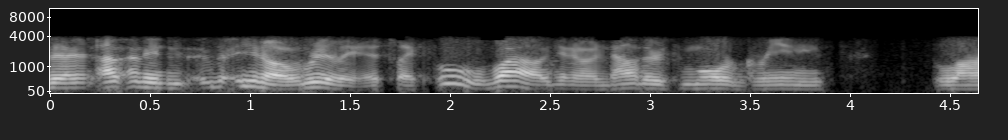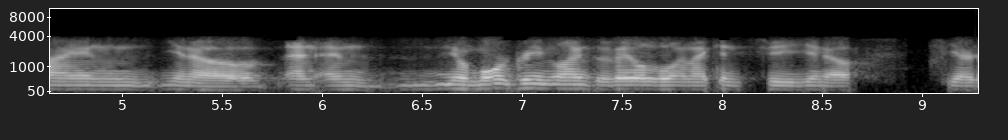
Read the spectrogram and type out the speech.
then I, mean, you know, really, it's like, ooh, wow, you know, now there's more green line, you know, and and you know more green lines available, and I can see, you know, you know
